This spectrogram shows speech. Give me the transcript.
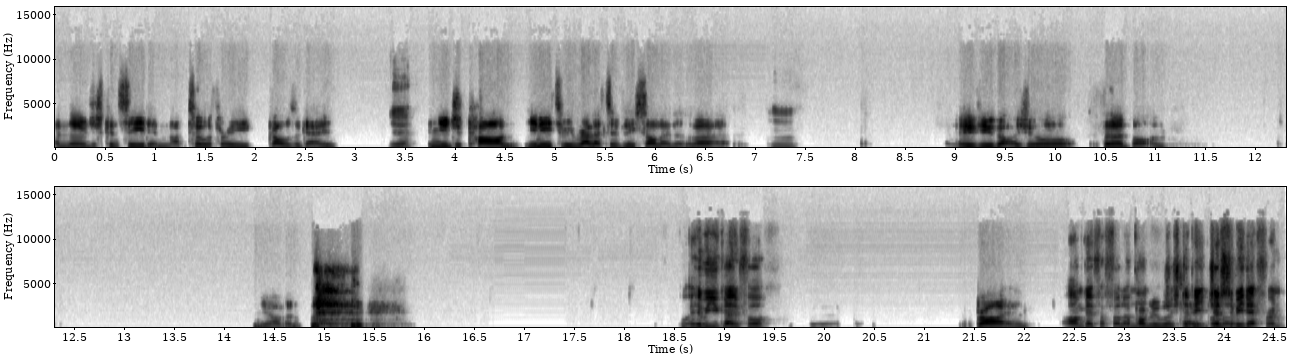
and they were just conceding like two or three goals a game. Yeah. And you just can't. You need to be relatively solid at work. Mm. Who have you got as your third bottom? You haven't. Who are you going for? Brighton. I'm going for Fulham. then, probably would just to be just to be different.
